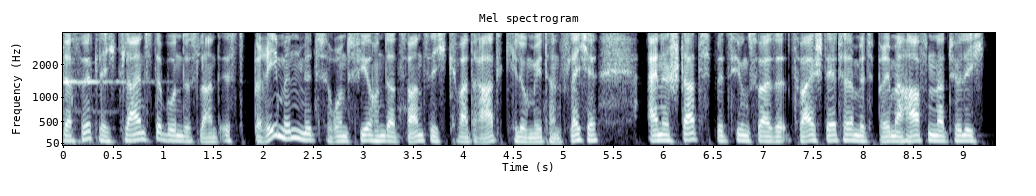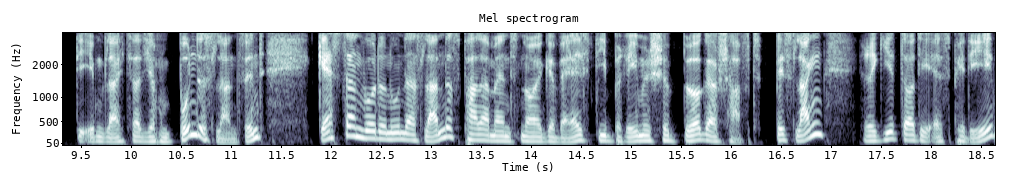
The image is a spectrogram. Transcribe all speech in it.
Das wirklich kleinste Bundesland ist Bremen mit rund 420 Quadratkilometern Fläche. Eine Stadt bzw. zwei Städte mit Bremerhaven natürlich die eben gleichzeitig auch ein Bundesland sind. Gestern wurde nun das Landesparlament neu gewählt, die bremische Bürgerschaft. Bislang regiert dort die SPD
